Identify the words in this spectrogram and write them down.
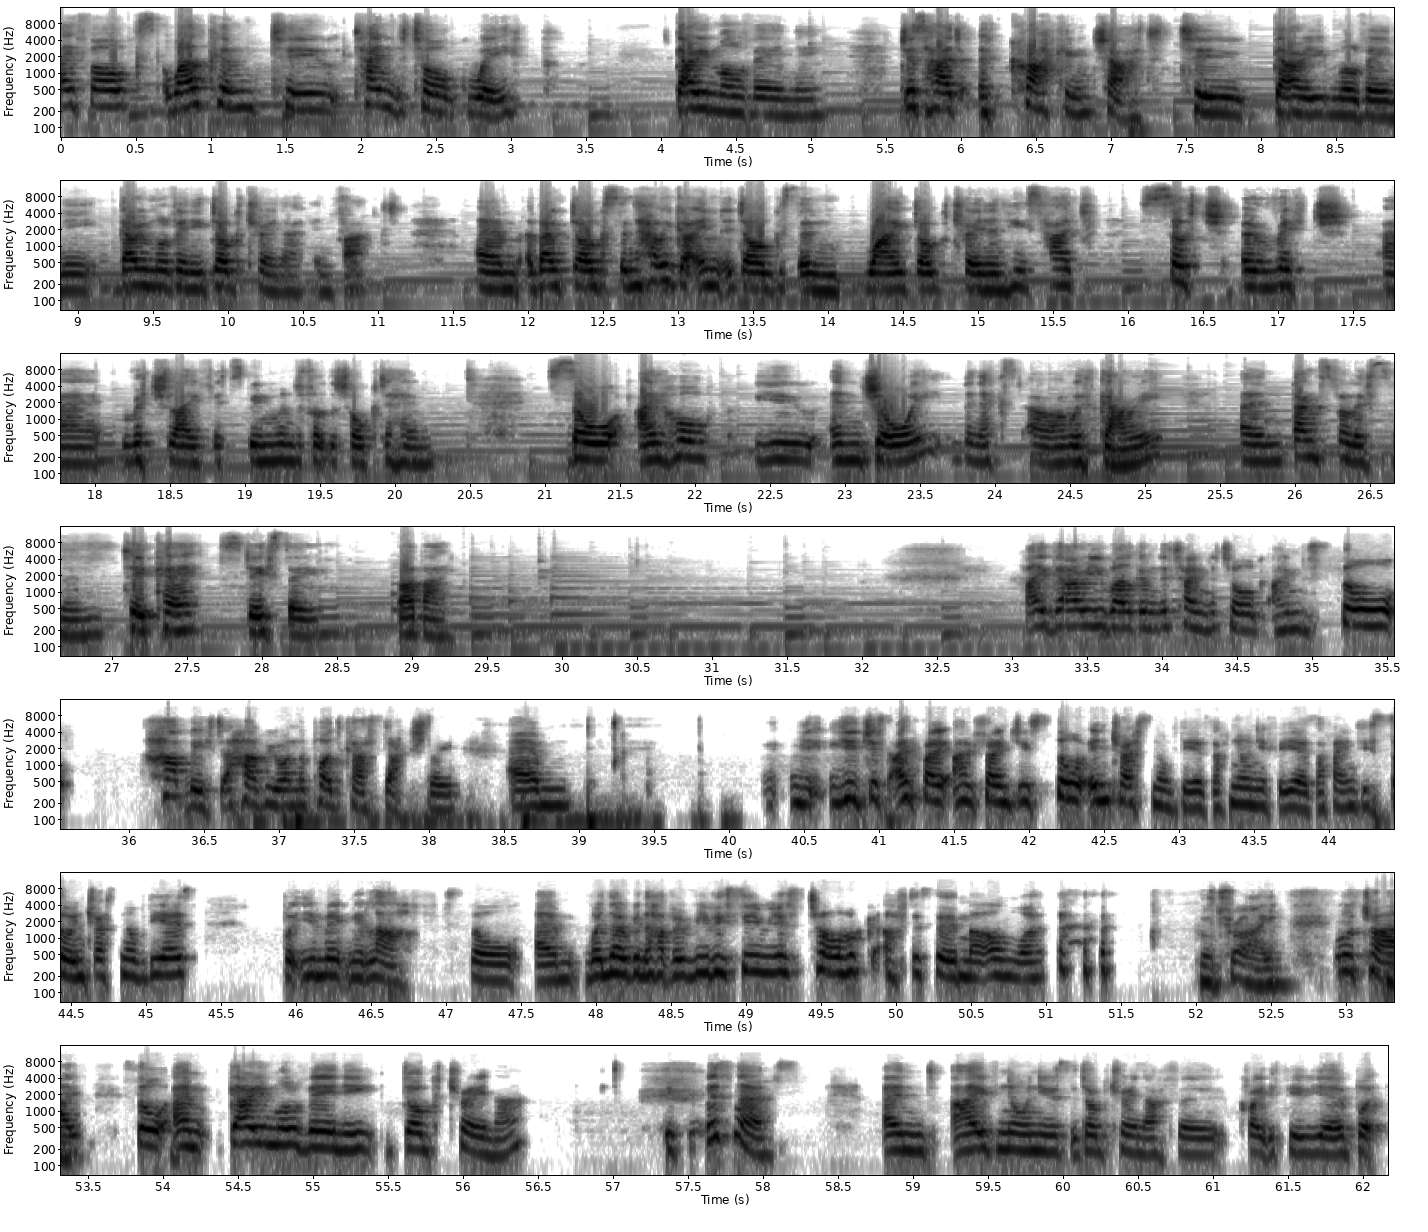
Hi, folks. Welcome to Time to Talk with Gary Mulvaney. Just had a cracking chat to Gary Mulvaney, Gary Mulvaney, dog trainer, in fact, um, about dogs and how he got into dogs and why dog training. He's had such a rich, uh, rich life. It's been wonderful to talk to him. So I hope you enjoy the next hour with Gary. And thanks for listening. Take care. Stay safe. Bye bye. Hi, Gary. Welcome to Time to Talk. I'm so happy to have you on the podcast, actually. Um, you, you, just, I find, I find you so interesting over the years. I've known you for years. I find you so interesting over the years, but you make me laugh. So um, we're now going to have a really serious talk after saying that onward. we'll try. We'll try. So um, Gary Mulvaney, dog trainer, is a business. And I've known you as a dog trainer for quite a few years, but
